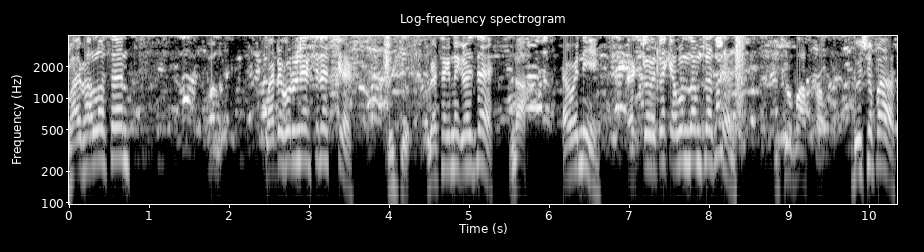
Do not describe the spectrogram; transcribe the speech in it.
ভাই ভালো আছেন? কয়টা গরু নিয়ে আসছেন আজকে? বেচা কিনে হয়েছে? না। হয়নি একটা এটা কেমন দাম চাচ্ছেন? দুশো পাঁচ দুশো পাঁচ?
